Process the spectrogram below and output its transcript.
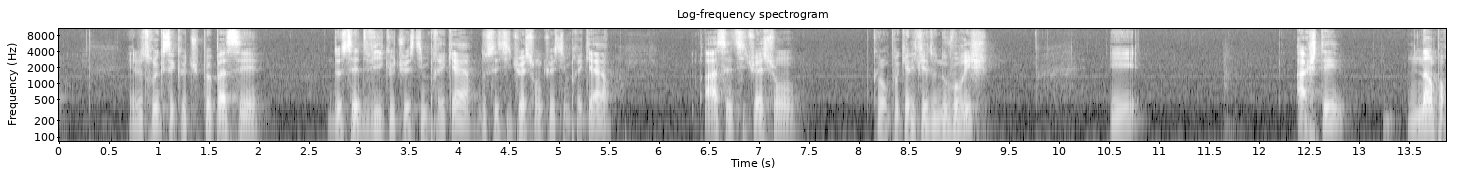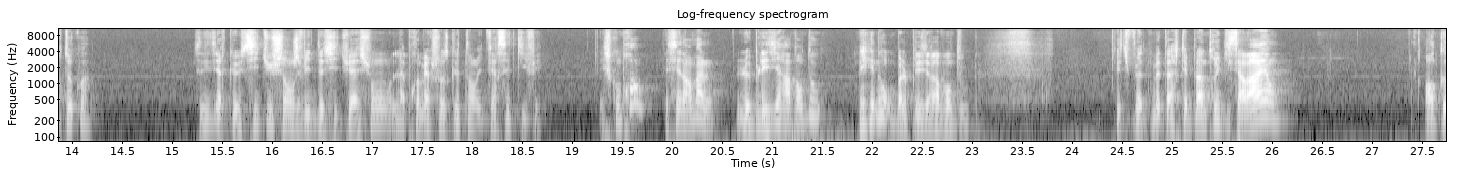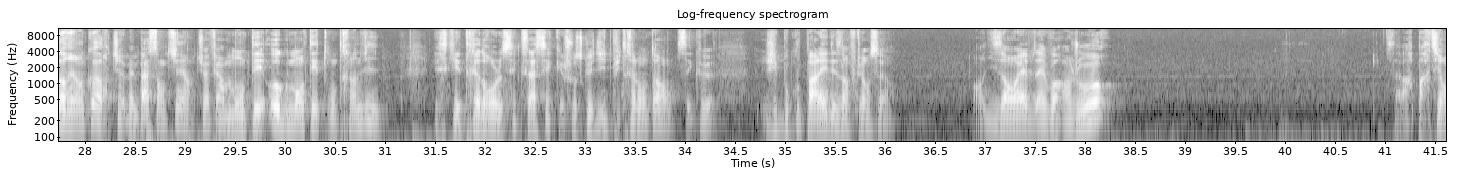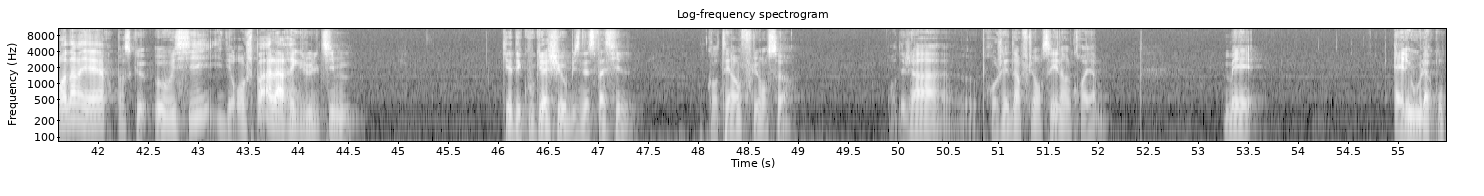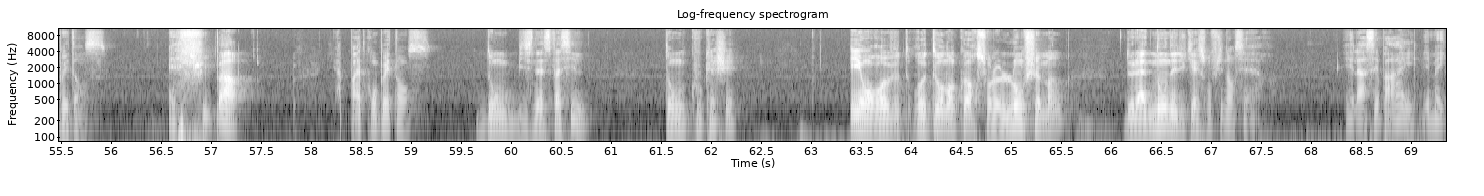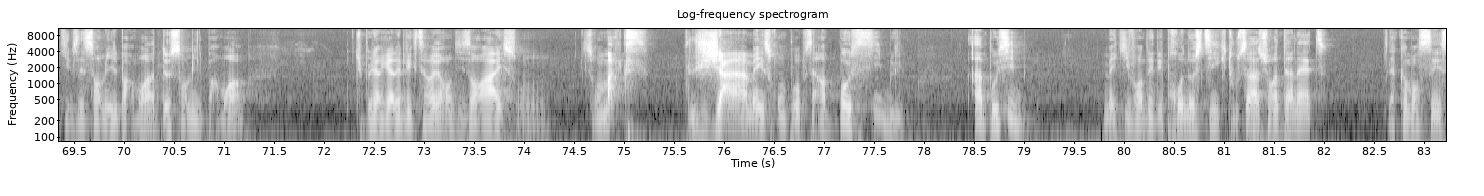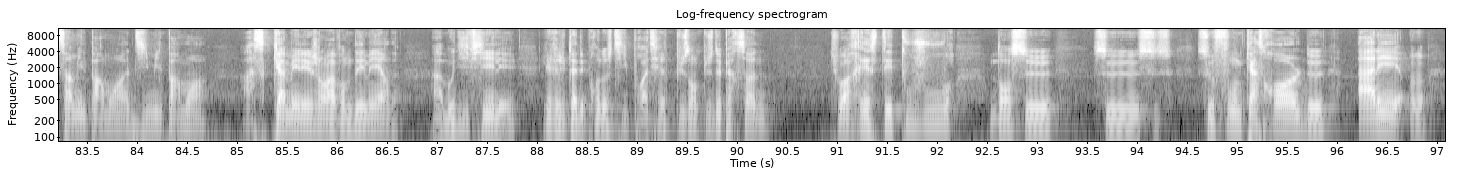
Et le truc, c'est que tu peux passer de cette vie que tu estimes précaire, de cette situation que tu estimes précaire, à cette situation que l'on peut qualifier de nouveau riche, et acheter n'importe quoi. C'est-à-dire que si tu changes vite de situation, la première chose que tu as envie de faire, c'est de kiffer. Et je comprends, et c'est normal. Le plaisir avant tout. Mais non, pas le plaisir avant tout. Et tu vas te mettre à acheter plein de trucs qui servent à rien. Encore et encore, tu vas même pas sentir. Tu vas faire monter, augmenter ton train de vie. Et ce qui est très drôle, c'est que ça, c'est quelque chose que je dis depuis très longtemps. C'est que j'ai beaucoup parlé des influenceurs. En disant, ouais, vous allez voir un jour, ça va repartir en arrière. Parce que eux aussi, ils dérogent pas à la règle ultime qui a des coûts cachés au business facile quand tu es influenceur. Bon, déjà, le projet d'influencer, il est incroyable. Mais elle est où la compétence? Elle est nulle part. Il n'y a pas de compétence. Donc business facile. Donc coût caché. Et on retourne encore sur le long chemin de la non-éducation financière. Et là, c'est pareil. Les mecs, qui faisaient 100 000 par mois, 200 000 par mois. Tu peux les regarder de l'extérieur en disant Ah, ils sont, ils sont max. Plus jamais ils seront pauvres. C'est impossible. Impossible. Le mec, il vendait des pronostics, tout ça sur Internet. Il a commencé 5 000 par mois, 10 000 par mois. À scammer les gens, à vendre des merdes. À modifier les, résultats des pronostics pour attirer de plus en plus de personnes. Tu vois, rester toujours dans ce, ce, ce, fond de casserole de allez,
